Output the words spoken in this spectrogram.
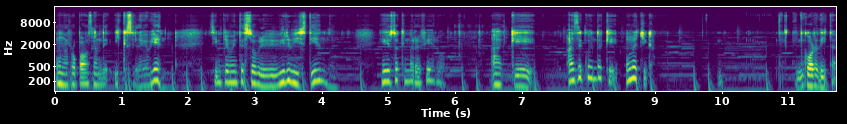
una ropa más grande y que se le vea bien. Simplemente sobrevivir vistiendo. ¿Y esto a qué me refiero? A que haz de cuenta que una chica gordita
